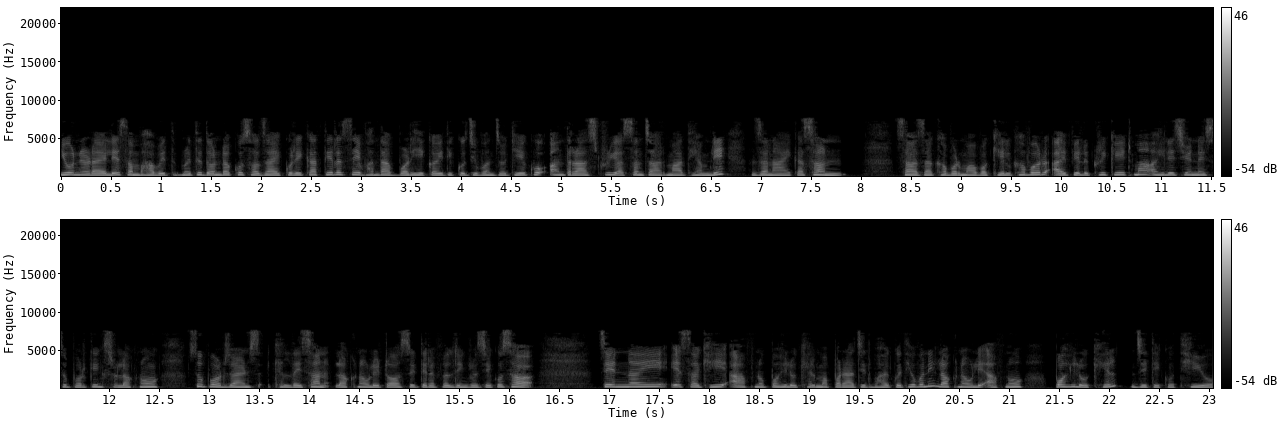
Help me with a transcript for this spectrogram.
यो निर्णयले सम्भावित मृत्युदण्डको सजाय कुरेका तेह्र सय भन्दा बढ़ी कैदीको जीवन जोगिएको अन्तर्राष्ट्रिय संचार माध्यमले जनाएका छनृ। साझा खबरमा अब खेल खबर। आइपीएल क्रिकेटमा अहिले चेन्नई सुपर किङ्स र लखनऊ सुपर जायन्ट्स खेल्दैछन्। लखनऊले टस जितेर फिल्डिङ रोजेको छ। चेन्नई यसअघि आफ्नो पहिलो खेलमा पराजित भएको थियो भने लखनऊले आफ्नो पहिलो खेल जितेको थियो।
